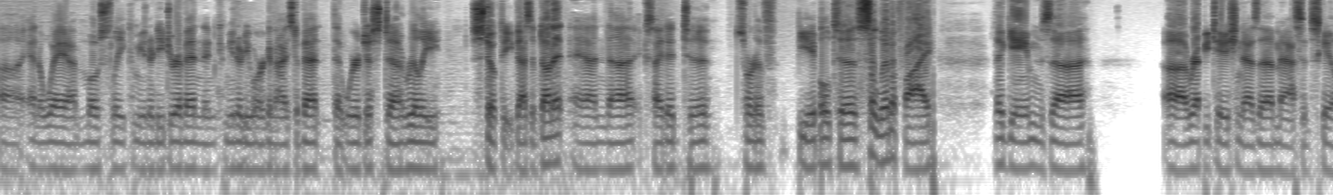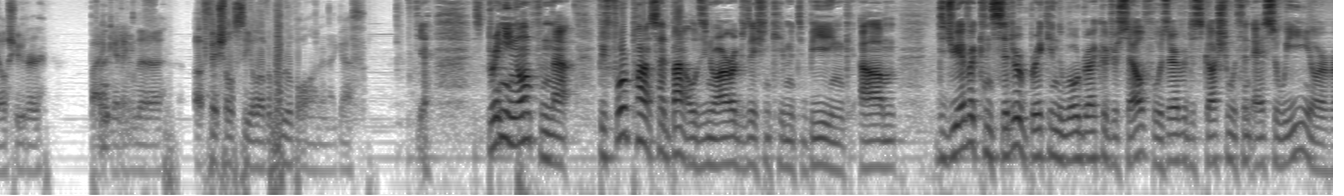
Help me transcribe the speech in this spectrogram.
uh, in a way, a mostly community-driven and community-organized event that we're just really stoked that you guys have done it, and excited to sort of be able to solidify the game's uh, uh, reputation as a massive scale shooter by getting the official seal of approval on it, I guess. Yeah, it's bringing on from that. Before PlanetSide Battles, you know, our organization came into being. Um, did you ever consider breaking the world record yourself? Was there ever discussion with an SOE or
